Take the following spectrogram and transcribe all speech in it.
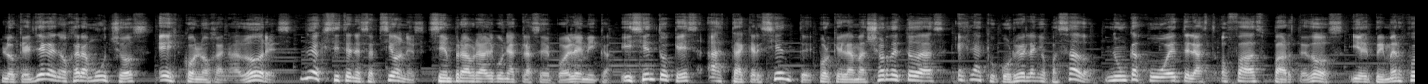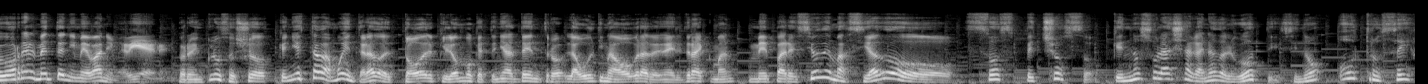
lo que llega a enojar a muchos es con los ganadores. No existen excepciones, siempre habrá alguna clase de polémica, y siento que es hasta creciente, porque la mayor de todas es la que ocurrió el año pasado. Nunca jugué The Last of Us parte 2, y el primer juego realmente ni me va ni me viene, pero incluso yo, que ni estaba muy enterado de todo el quilombo que tenía dentro la última obra de Neil Druckmann, me pareció demasiado sospechoso que no solo haya ganado el GOTY, sino otros 6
